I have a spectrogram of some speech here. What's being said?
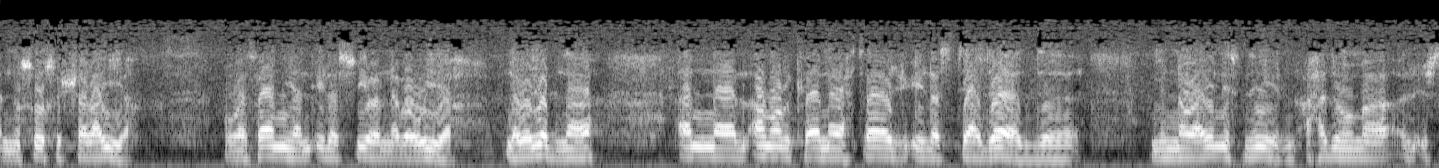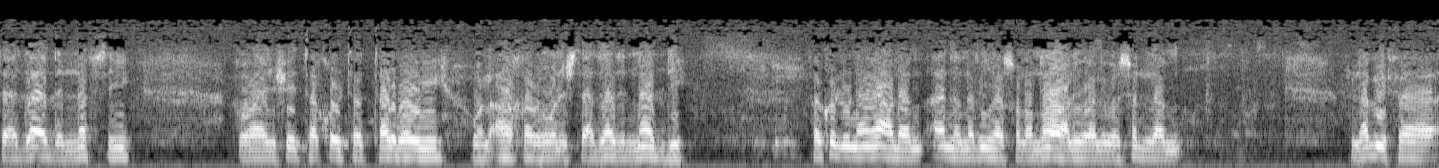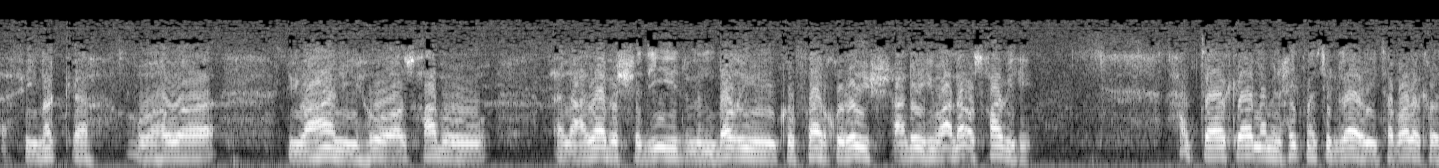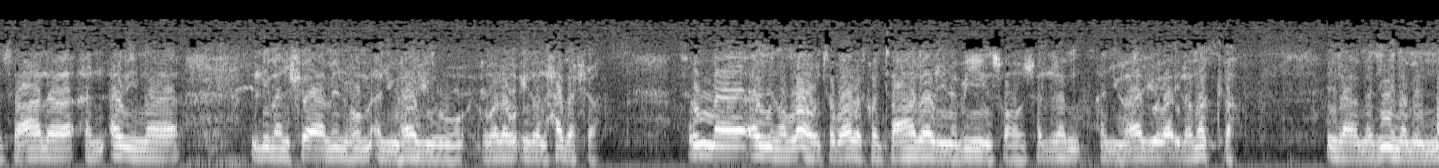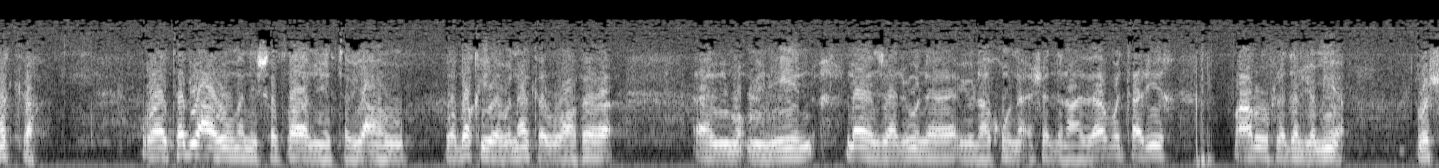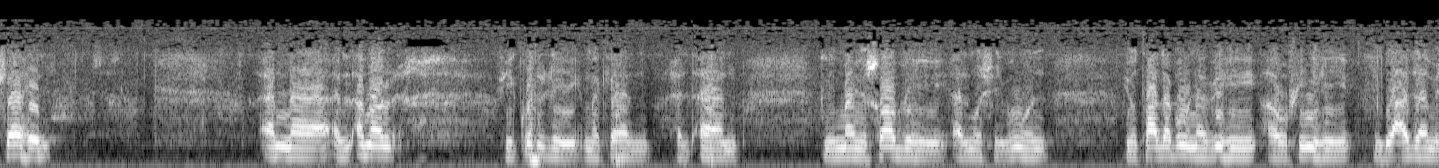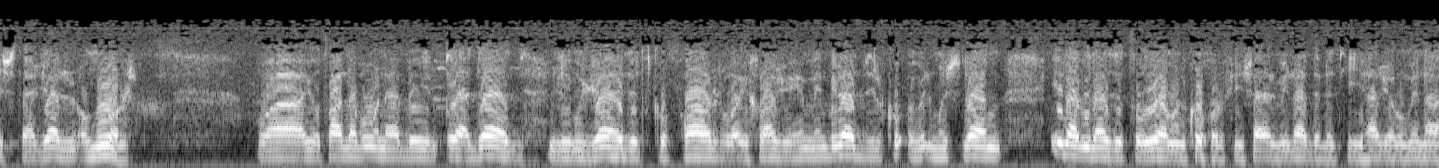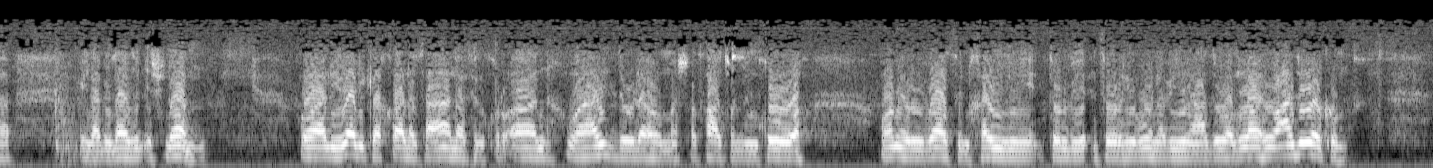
النصوص الشرعية وثانيا إلى السيرة النبوية. لوجدنا أن الأمر كان يحتاج إلى استعداد من نوعين اثنين. أحدهما الاستعداد النفسي وإن شئت قلت التربوي والآخر هو الاستعداد المادي. فكلنا يعلم أن النبي صلى الله عليه وآله وسلم لبث في مكة وهو يعاني هو وأصحابه العذاب الشديد من بغي كفار قريش عليه وعلى أصحابه. حتى كان من حكمة الله تبارك وتعالى أن أذن لمن شاء منهم أن يهاجروا ولو إلى الحبشة. ثم أذن الله تبارك وتعالى لنبيه صلى الله عليه وسلم أن يهاجر إلى مكة إلى مدينة من مكة. وتبعه من استطاع أن يتبعه وبقي هناك الضعفاء المؤمنين لا يزالون يلاقون أشد العذاب والتاريخ معروف لدى الجميع. والشاهد أن الأمر في كل مكان الآن مما يصاب به المسلمون يطالبون به أو فيه بعدم استعجال الأمور. ويطالبون بالإعداد لمجاهدة الكفار وإخراجهم من بلاد الإسلام إلى بلاد الطغيان والكفر في سائر البلاد التي هاجروا منها إلى بلاد الإسلام. ولذلك قال تعالى في القرآن وأعدوا لهم ما استطعتم من قوة ومن رباط الخيل ترهبون به عدو الله وعدوكم.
